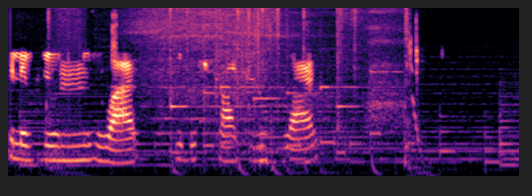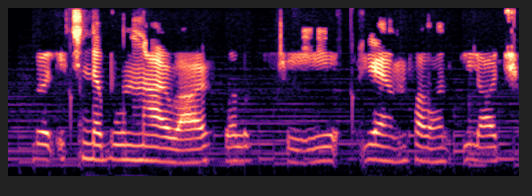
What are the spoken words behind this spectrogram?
Televizyonumuz var. Bir duş kartımız var. Böyle içinde bunlar var. Balık şeyi, yem falan, ilaç.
